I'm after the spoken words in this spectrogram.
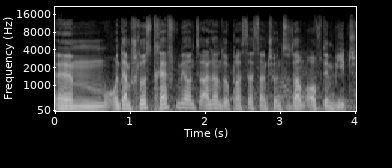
Ähm, und am Schluss treffen wir uns alle und so passt das dann schön zusammen auf dem Beach.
